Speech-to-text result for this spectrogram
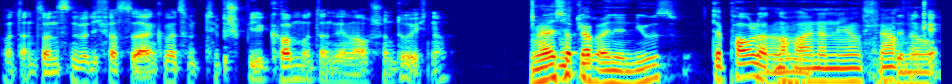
und ansonsten würde ich fast sagen, können wir zum Tippspiel kommen und dann wären wir auch schon durch, ne? Ja, ich, ich habe noch eine News. Der Paul hat ähm, noch eine News, ja. Genau. Okay.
